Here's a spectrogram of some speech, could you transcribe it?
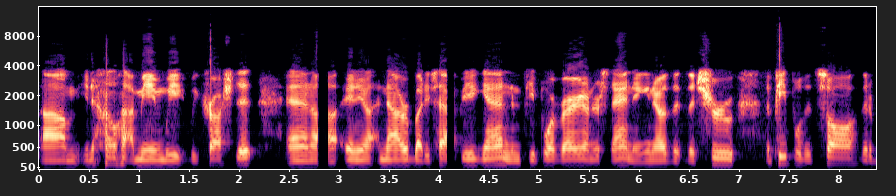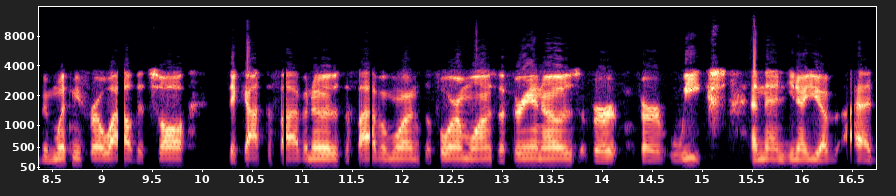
Oh. Um, you know, I mean, we we crushed it, and uh, and you know, now everybody's happy again, and people are very understanding. You know, the the true the people that saw that have been with me for a while that saw that got the five and O's, the five and ones, the four and ones, the three and O's for for weeks, and then you know you have I had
